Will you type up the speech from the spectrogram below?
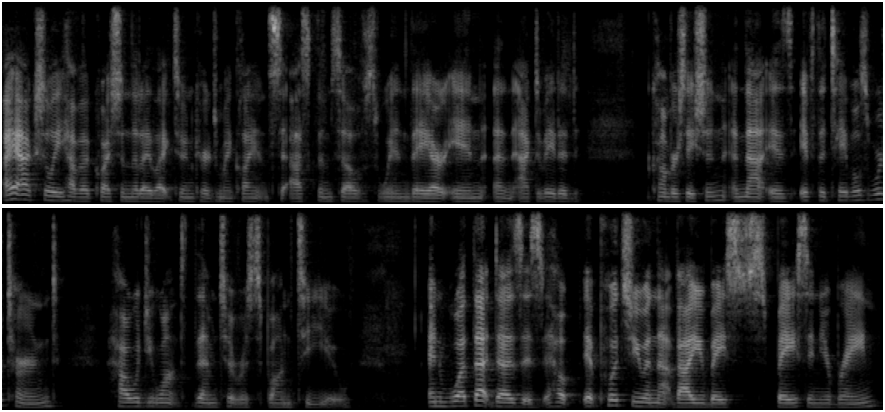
I actually have a question that I like to encourage my clients to ask themselves when they are in an activated conversation, and that is if the tables were turned, how would you want them to respond to you? And what that does is help it puts you in that value-based space in your brain.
